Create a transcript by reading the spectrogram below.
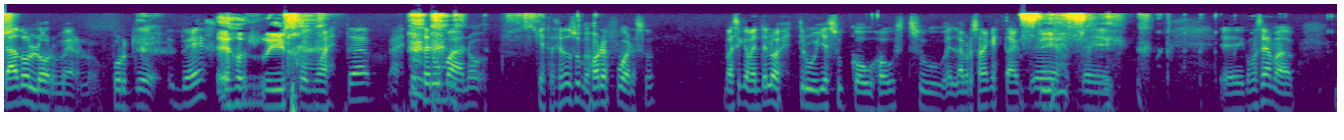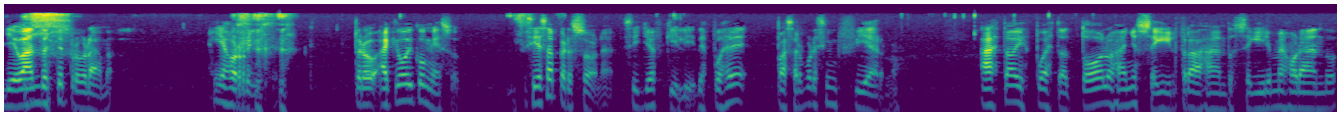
da dolor verlo, porque ves Es horrible. como a, esta, a este ser humano que está haciendo su mejor esfuerzo, básicamente lo destruye su co-host, su, la persona que está, eh, Sí, eh, eh, ¿cómo se llama? Llevando este programa. Y es horrible. Pero ¿a qué voy con eso? Si esa persona, si Jeff Keighley, después de pasar por ese infierno, ha estado dispuesto a todos los años seguir trabajando, seguir mejorando,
